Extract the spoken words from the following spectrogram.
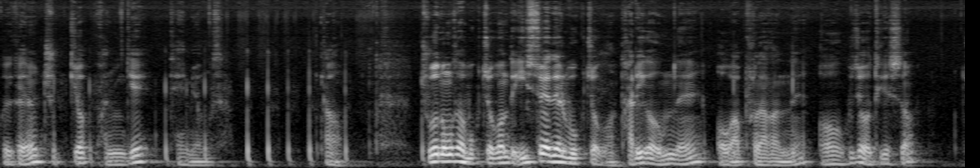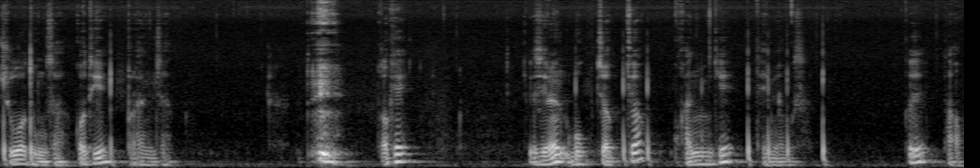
거기까지는 주격 관계 대명사. 다음 주어 동사 목적어인데 있어야 될 목적어 다리가 없네. 어 앞으로 나갔네. 어 그죠 어떻게 써? 주어 동사 어떻게 불완전. 오케이. 그래서 얘는 목적격 관계 대명사. 그지? 다음.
